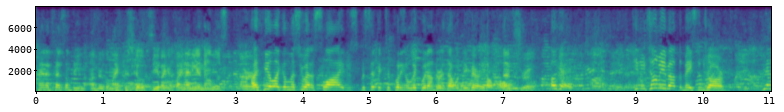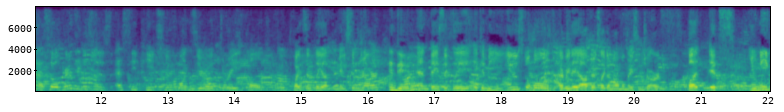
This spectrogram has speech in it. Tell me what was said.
kind of test something under the microscope, see if I can find any anomalous. Or, I feel like unless you had a slide specific to putting a liquid under it, that would be very helpful. That's true. Okay, can you tell me about the mason jar? Yeah, so apparently this is SCP-2103, called quite simply a mason jar. Indeed. And basically, it can be used to hold everyday objects like a normal mason jar, but its unique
